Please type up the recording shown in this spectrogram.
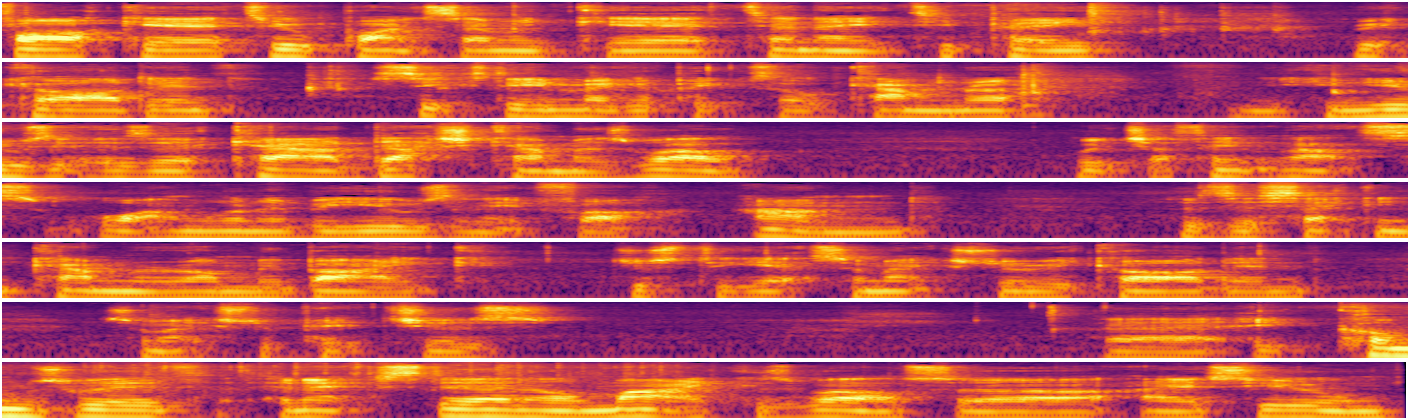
4K, 2.7K, 1080p recording, 16 megapixel camera. And you can use it as a car dash cam as well, which I think that's what I'm going to be using it for. And there's a second camera on my bike, just to get some extra recording, some extra pictures. Uh, it comes with an external mic as well, so I assume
